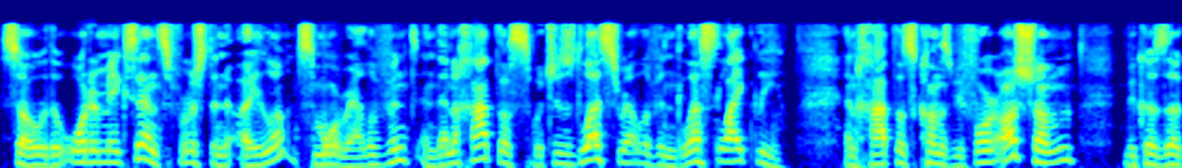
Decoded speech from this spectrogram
So the order makes sense. First an oila, it's more relevant, and then a chatas, which is less relevant, less likely. And chatas comes before asham because the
